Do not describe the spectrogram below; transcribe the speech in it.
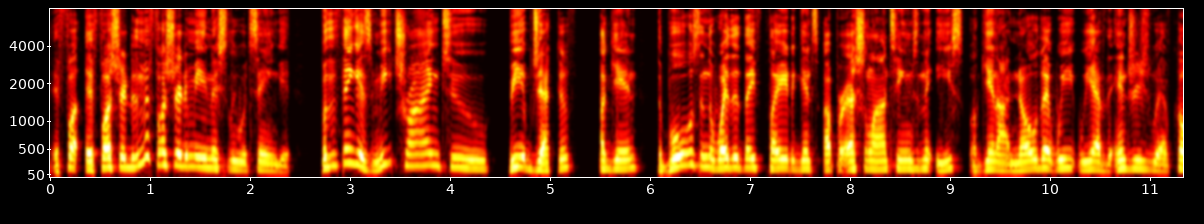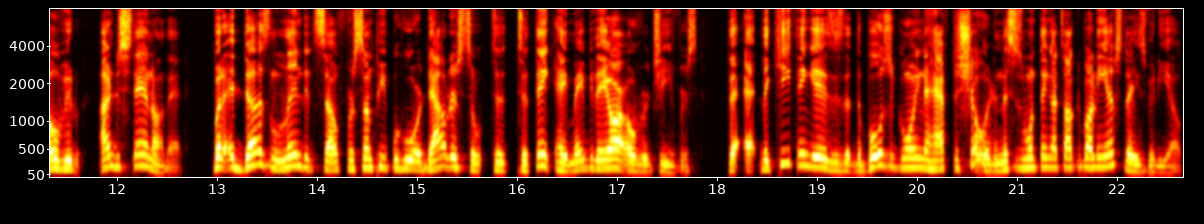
it, fu- it frustrated them. It frustrated me initially with seeing it. But the thing is, me trying to be objective. Again, the Bulls and the way that they've played against upper echelon teams in the East. Again, I know that we we have the injuries, we have COVID. I understand all that. But it does lend itself for some people who are doubters to, to, to think, hey, maybe they are overachievers. The, eh, the key thing is, is that the Bulls are going to have to show it. And this is one thing I talked about in yesterday's video.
